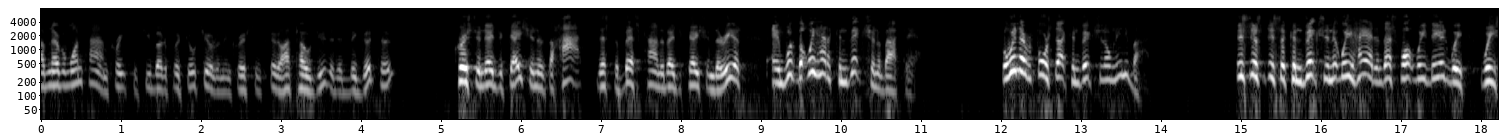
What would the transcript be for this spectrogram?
I've never one time preached that you better put your children in Christian school. I've told you that it'd be good to. Christian education is the height. That's the best kind of education there is. And we, but we had a conviction about that. But we never forced that conviction on anybody. It's just it's a conviction that we had, and that's what we did. We we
